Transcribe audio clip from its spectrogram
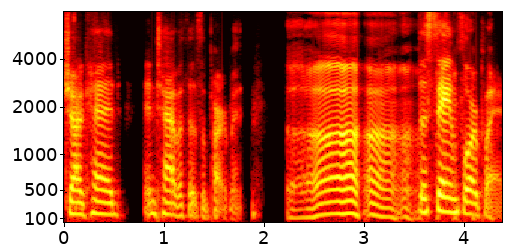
Jughead and Tabitha's apartment. Uh, The same floor plan.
